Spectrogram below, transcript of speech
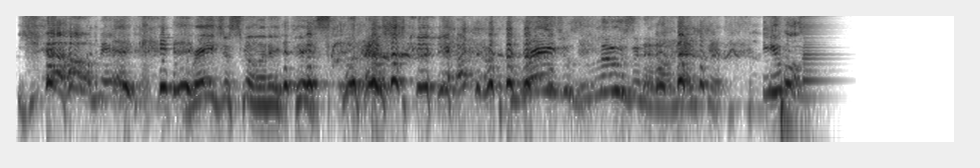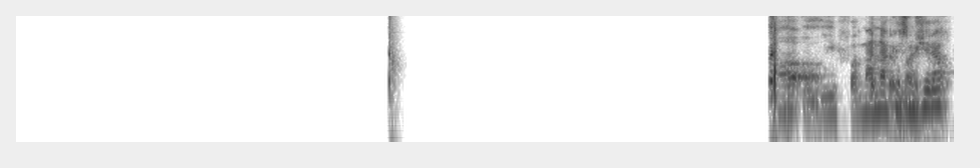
Yo, man. Rage was smelling a piss. Rage was losing it on that shit. Evil. You fucked Am I up knocking the some shit out?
